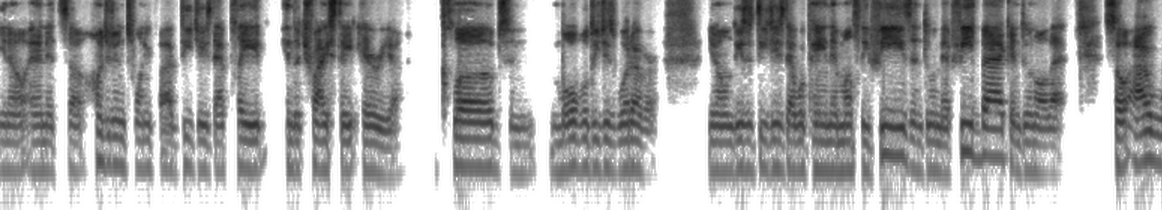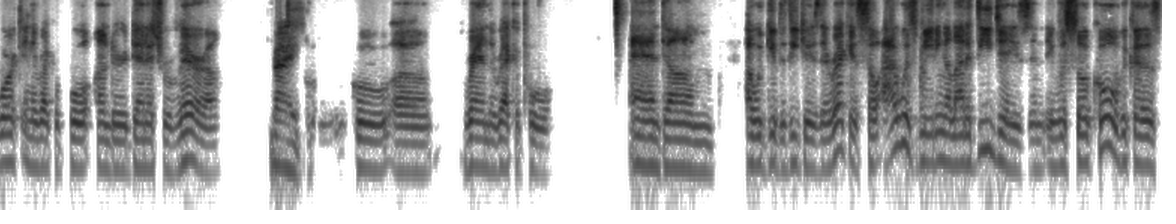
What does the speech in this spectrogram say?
you know, and it's uh, 125 DJs that played in the tri-state area, clubs and mobile DJs, whatever. You know, these are DJs that were paying their monthly fees and doing their feedback and doing all that. So I worked in the record pool under Dennis Rivera, right, who, who uh, ran the record pool, and um, I would give the DJs their records. So I was meeting a lot of DJs, and it was so cool because,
